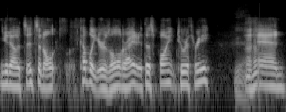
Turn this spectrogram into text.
you know it's it's an old a couple of years old right at this point, two or three, Yeah. Mhm. and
